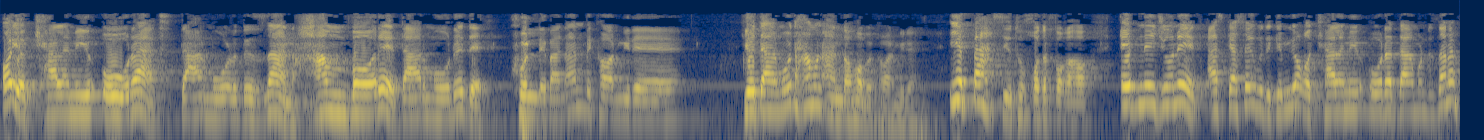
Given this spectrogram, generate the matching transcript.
آیا کلمه عورت در مورد زن همواره در مورد کل بدن به کار میره؟ یا در مورد همون اندام ها به کار میره؟ یه بحثی تو خود ها ابن جنید از کسایی بوده که میگه آقا کلمه عورت در مورد زنم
